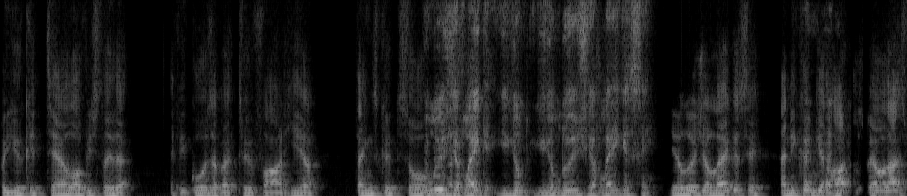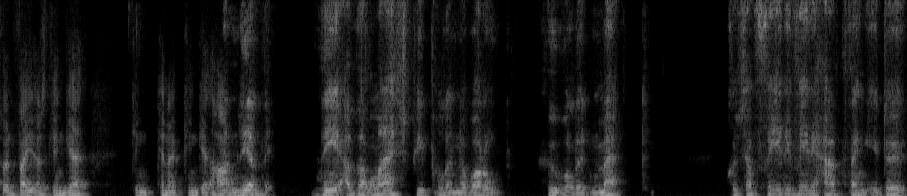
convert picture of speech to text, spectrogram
But you could tell, obviously, that if he goes a bit too far here, things could so you lose your leg. You you lose your legacy. You lose your legacy, and he could and, get hurt as well. That's when fighters can get can can can get hurt. And they're the, they are the last people in the world who will admit, because it's a very very hard thing to do.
